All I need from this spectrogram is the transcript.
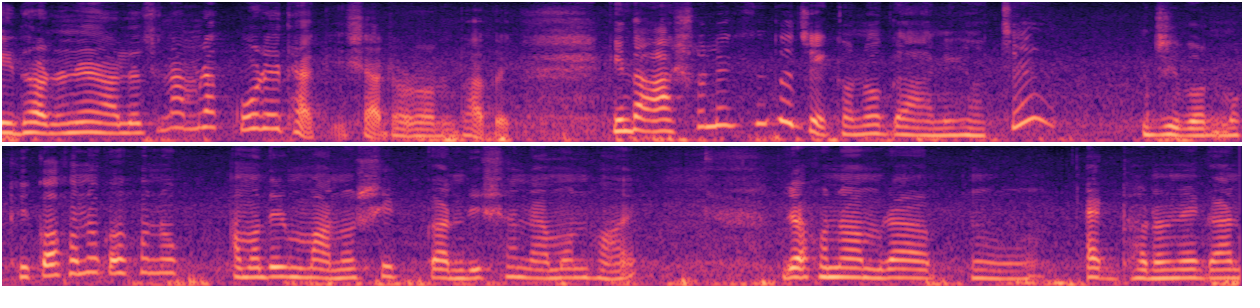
এই ধরনের আলোচনা আমরা করে থাকি সাধারণভাবে। কিন্তু আসলে কিন্তু যে কোনো গানই হচ্ছে জীবনমুখী। কখনো কখনো আমাদের মানসিক কন্ডিশন এমন হয়, যখন আমরা এক ধরনের গান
